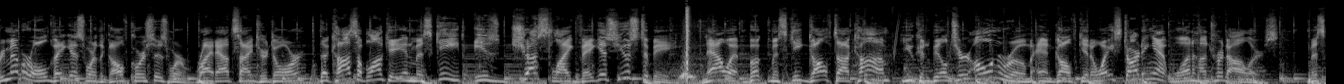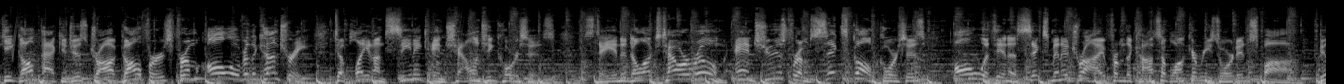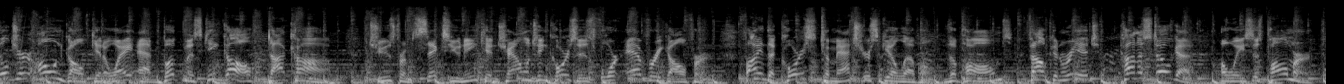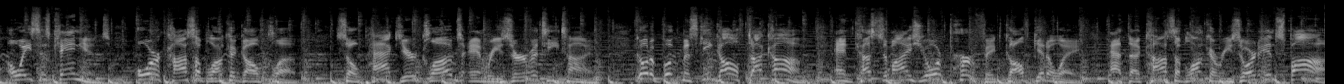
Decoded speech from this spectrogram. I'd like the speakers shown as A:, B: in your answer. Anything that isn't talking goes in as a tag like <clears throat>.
A: Remember Old Vegas where the golf courses were right outside your door? The Casablanca in Mesquite is just like Vegas used to be. Now at bookmesquitegolf.com, you can build your own room and golf getaway starting at $100. Mesquite Golf Packages draw golfers from all over the country to play on scenic and challenging courses. Stay in a deluxe tower room and choose from six golf courses, all within a six minute drive from the Casablanca Resort and Spa. Build your own golf getaway at bookmesquitegolf.com. Choose from six unique and challenging courses for every golfer. Find the course to match your skill level. The Palms, Falcon Ridge, Conestoga, Oasis Palmer, Oasis Canyons, or Casablanca Golf Club. So pack your clubs and reserve a tee time. Go to bookmesquitegolf.com and customize your perfect golf getaway at the Casablanca Resort and Spa.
